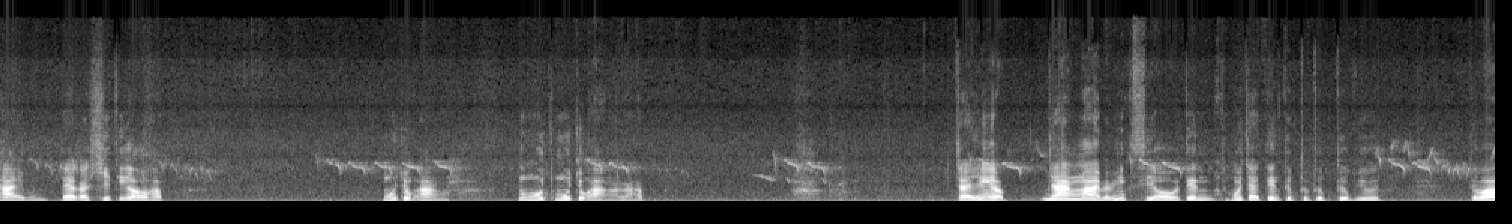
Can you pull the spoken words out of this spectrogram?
ไทยๆพุ่นแต่ก็คิดที่เขาครับงูจงอ่างงูงูจงอ่างนั่นแหละครับใจยังแบบยางมากแบบยังเสียวเต้นหัวใจเต้นตึบๆๆอยู่ แต่ว่า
